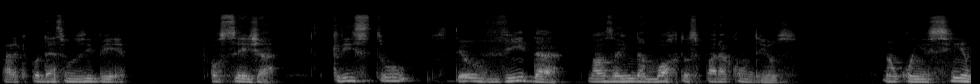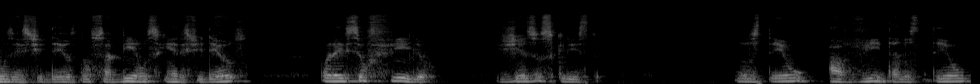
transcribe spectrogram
para que pudéssemos viver. Ou seja, Cristo nos deu vida, nós ainda mortos para com Deus. Não conhecíamos este Deus, não sabíamos quem era este Deus, porém, seu Filho, Jesus Cristo, nos deu a vida, nos deu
